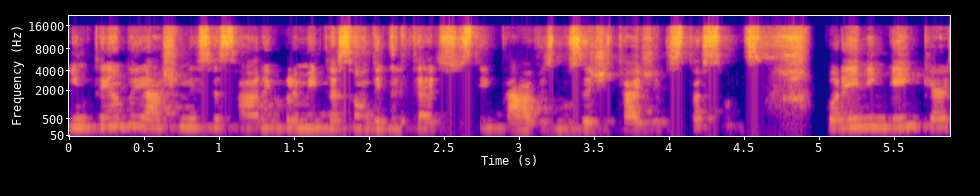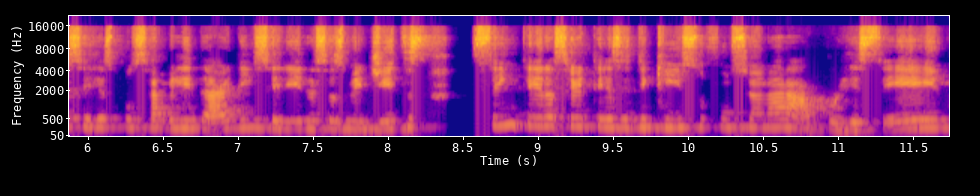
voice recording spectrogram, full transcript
Entendo e acho necessária a implementação de critérios sustentáveis nos editais de licitações. Porém, ninguém quer se responsabilizar de inserir essas medidas sem ter a certeza de que isso funcionará, por receio,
